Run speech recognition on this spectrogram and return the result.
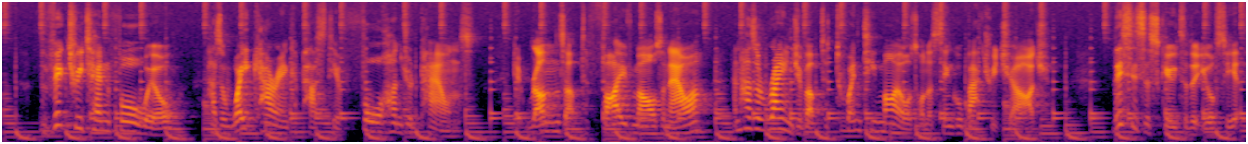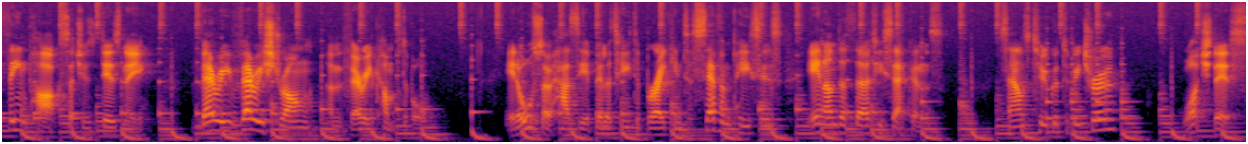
The Victory 10 four wheel has a weight carrying capacity of 400 pounds. It runs up to 5 miles an hour and has a range of up to 20 miles on a single battery charge. This is a scooter that you'll see at theme parks such as Disney. Very, very strong and very comfortable. It also has the ability to break into seven pieces in under 30 seconds. Sounds too good to be true? Watch this.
